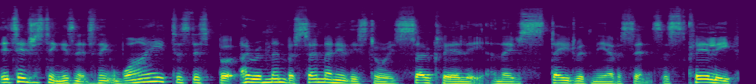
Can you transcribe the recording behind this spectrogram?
It's interesting, isn't it, to think why does this book. I remember so many of these stories so clearly, and they've stayed with me ever since. There's clearly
